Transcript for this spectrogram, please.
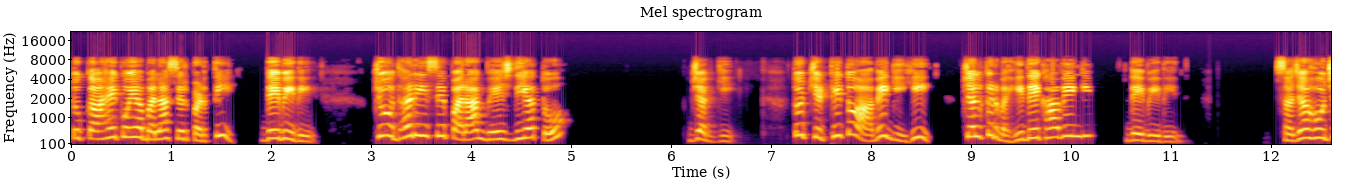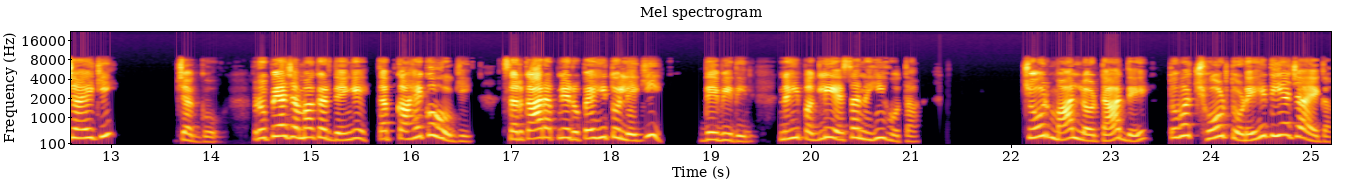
तो काहे को यह भला सिर पड़ती? देवी दीन, जो उधर ही से पराग भेज दिया तो? जग्गी तो चिट्ठी तो आवेगी ही, चलकर वही देखावेंगी देवी दीन, सजा हो जाएगी? जग्गो रुपया जमा कर देंगे, तब काहे को होगी? सरकार अपने रुपए ही तो लेगी? देवी दीन, नहीं पगली ऐसा नहीं होता। चोर माल लौटा दे तो वह छोड़ तोड़े ही दिया जाएगा।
